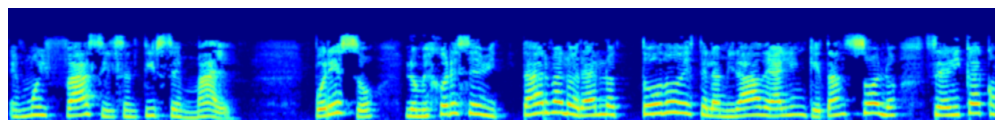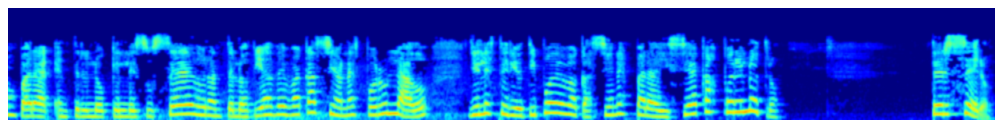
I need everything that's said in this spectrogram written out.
es muy fácil sentirse mal. Por eso, lo mejor es evitar valorarlo todo desde la mirada de alguien que tan solo se dedica a comparar entre lo que le sucede durante los días de vacaciones por un lado y el estereotipo de vacaciones paradisíacas por el otro. Tercero,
